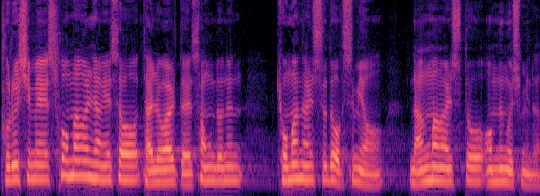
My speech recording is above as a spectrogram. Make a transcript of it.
부르심의 소망을 향해서 달려갈 때 성도는 교만할 수도 없으며 낭망할 수도 없는 것입니다.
